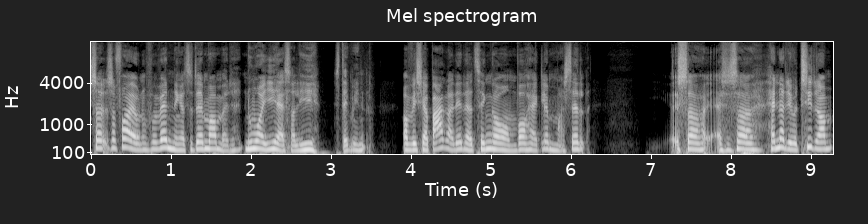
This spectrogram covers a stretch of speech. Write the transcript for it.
så, så får jeg jo nogle forventninger til dem om, at nu må I altså lige stemme ind. Og hvis jeg bakker lidt og tænker over, hvor har jeg glemt mig selv, så, altså, så handler det jo tit om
